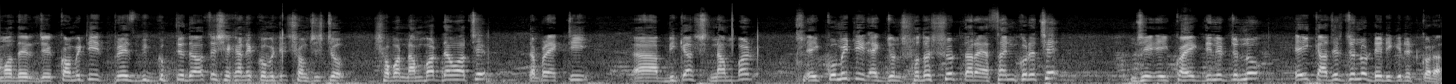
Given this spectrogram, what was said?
আমাদের যে কমিটির প্রেস বিজ্ঞপ্তি দেওয়া আছে, সেখানে কমিটির সংশ্লিষ্ট সবার নাম্বার দেওয়া আছে। তারপর একটি বিকাশ নাম্বার এই কমিটির একজন সদস্য তারা অ্যাসাইন করেছে যে এই কয়েকদিনের জন্য, এই কাজের জন্য ডেডিকেটেড করা।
